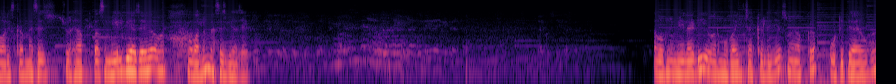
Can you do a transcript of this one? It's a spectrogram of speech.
और इसका मैसेज जो है आपके पास मेल भी आ जाएगा और मोबाइल में मैसेज भी आ जाएगा। अब अपनी मेल आईडी और मोबाइल चेक कर लीजिए, उसमें आपका ओटीपी आया होगा।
